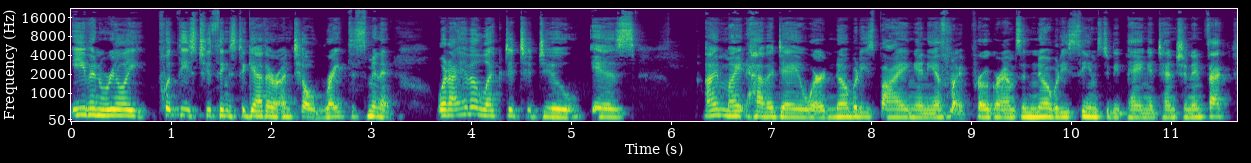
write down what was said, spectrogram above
even really put these two things together until right this minute. What I have elected to do is I might have a day where nobody's buying any of my programs and nobody seems to be paying attention. In fact,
